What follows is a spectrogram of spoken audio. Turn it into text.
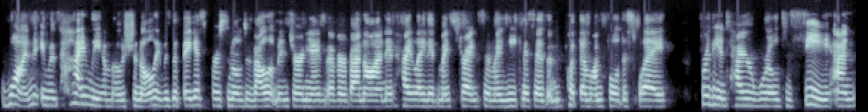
one, it was highly emotional. It was the biggest personal development journey I've ever been on. It highlighted my strengths and my weaknesses and put them on full display for the entire world to see. And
